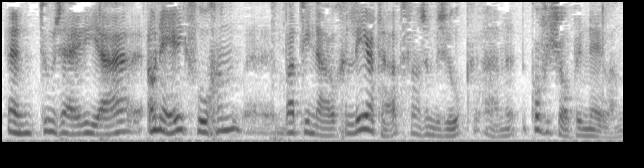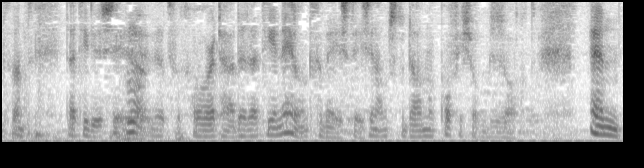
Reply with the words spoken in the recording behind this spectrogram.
En toen zei hij ja, oh nee, ik vroeg hem uh, wat hij nou geleerd had van zijn bezoek aan een koffieshop in Nederland. Want dat hij dus, ja. dat we gehoord hadden dat hij in Nederland geweest is, in Amsterdam een koffieshop bezocht. En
